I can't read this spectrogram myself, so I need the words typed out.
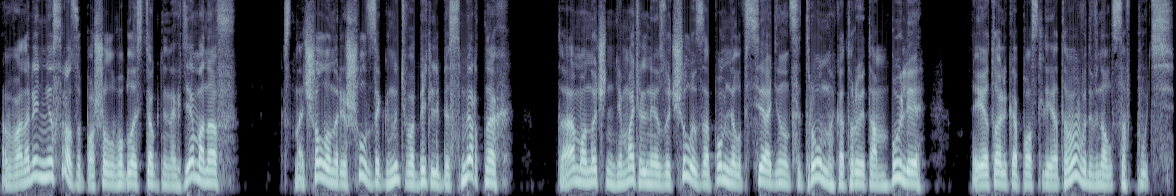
Ван Линь не сразу пошел в область огненных демонов. Сначала он решил заглянуть в обитель бессмертных. Там он очень внимательно изучил и запомнил все 11 рун, которые там были, и только после этого выдвинулся в путь.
